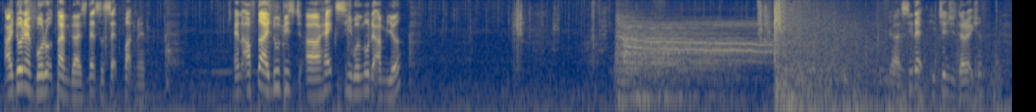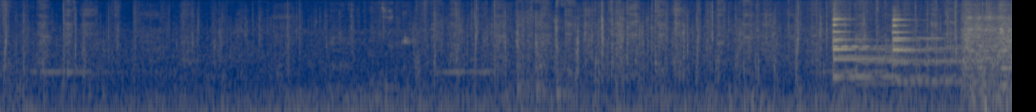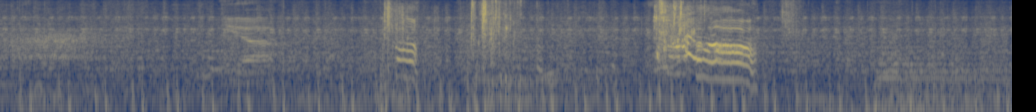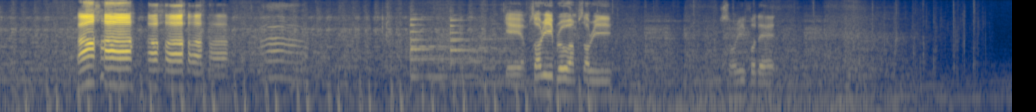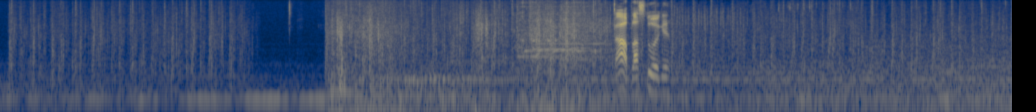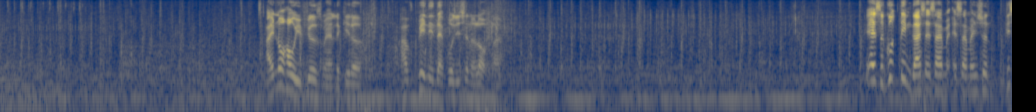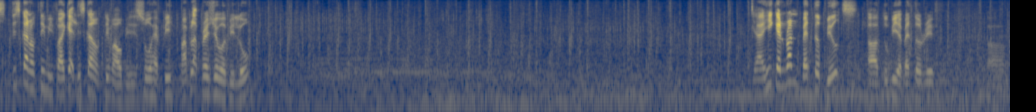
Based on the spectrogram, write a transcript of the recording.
I don't have borrowed time, guys. That's the sad part, man. And after I do this uh, hex, he will know that I'm here. Yeah, see that? He changed his direction. Okay, I'm sorry, bro. I'm sorry. Sorry for that. Ah, plus two again. I know how he feels, man, the killer. I've been in that position a lot of time. Yeah, it's a good team, guys. As I as I mentioned, this this kind of team, if I get this kind of team, I'll be so happy. My blood pressure will be low. Yeah, he can run better builds uh, to be a better Wraith. Um,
